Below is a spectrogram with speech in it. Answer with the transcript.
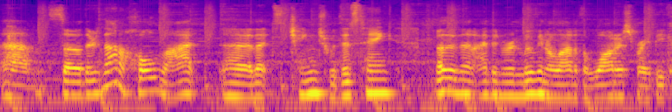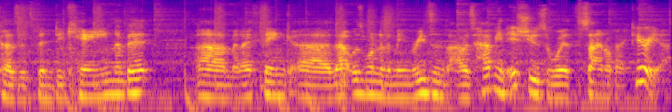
Um, so there's not a whole lot uh, that's changed with this tank, other than I've been removing a lot of the water sprite because it's been decaying a bit. Um, and I think uh, that was one of the main reasons I was having issues with cyanobacteria.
